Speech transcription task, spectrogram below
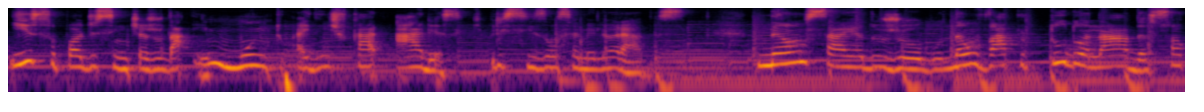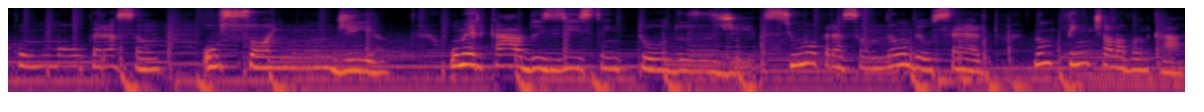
Isso pode sim te ajudar e muito a identificar áreas que precisam ser melhoradas. Não saia do jogo, não vá por tudo ou nada só com uma operação ou só em um dia. O mercado existe em todos os dias. Se uma operação não deu certo, não tente alavancar,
